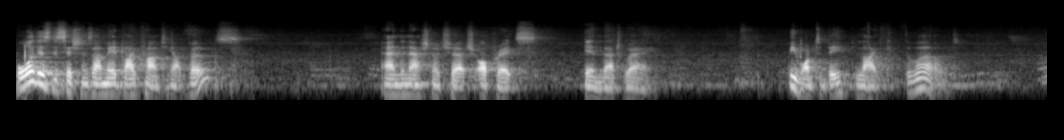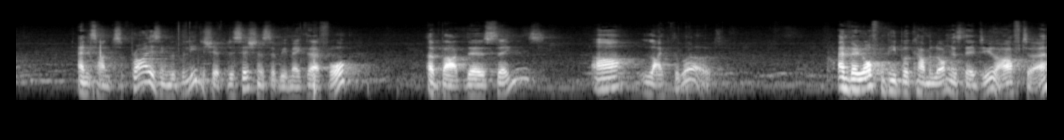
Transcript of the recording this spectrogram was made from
All these decisions are made by counting out votes, and the national church operates in that way. We want to be like the world. And it's unsurprising that the leadership decisions that we make, therefore, about those things are like the world. And very often people come along, as they do after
